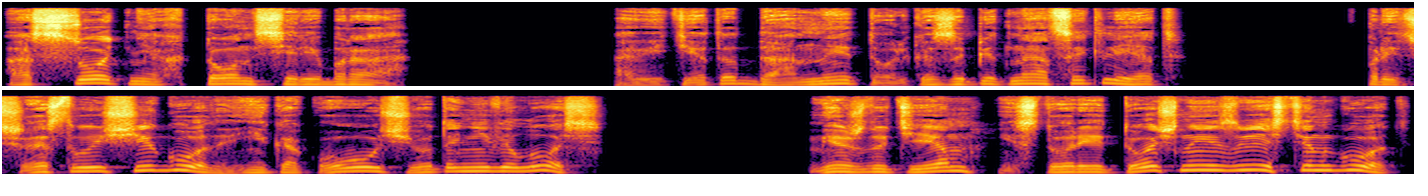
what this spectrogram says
а сотнях тонн серебра. А ведь это данные только за 15 лет. В предшествующие годы никакого учета не велось. Между тем, истории точно известен год,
